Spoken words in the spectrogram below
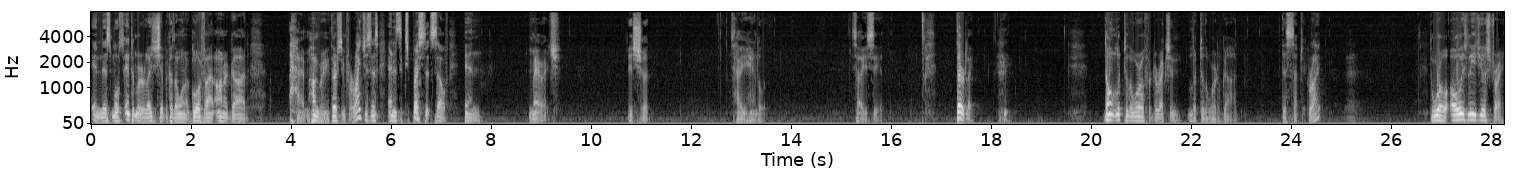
in this most intimate relationship because I want to glorify and honor God. I'm hungry and thirsting for righteousness, and it's expressed itself in marriage. It should. It's how you handle it, it's how you see it. Thirdly, don't look to the world for direction, look to the Word of God. This subject, right? The world will always lead you astray.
